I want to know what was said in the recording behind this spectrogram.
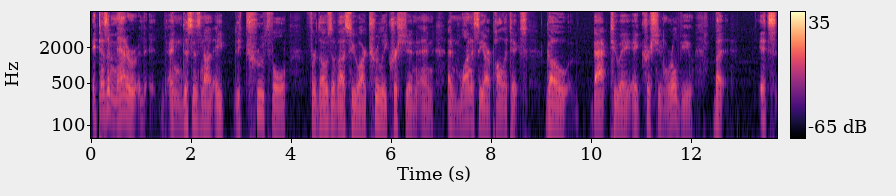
it doesn't matter, and this is not a, a truthful for those of us who are truly Christian and and want to see our politics go back to a, a Christian worldview, but it's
